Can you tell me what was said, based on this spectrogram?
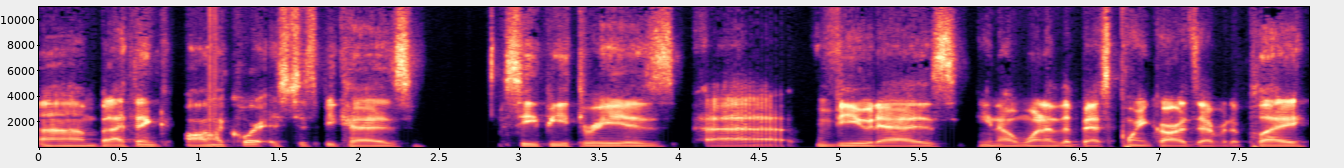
Um, but I think on the court, it's just because CP3 is uh, viewed as you know one of the best point guards ever to play.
